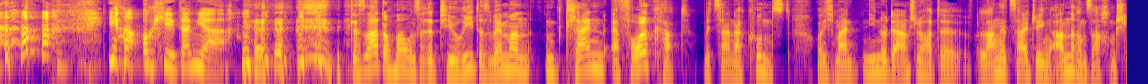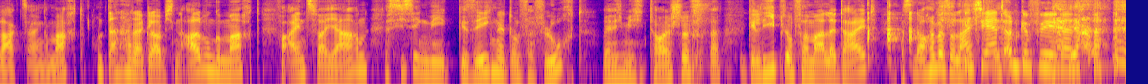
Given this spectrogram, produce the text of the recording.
Ja, okay, dann ja. Das war doch mal unsere Theorie, dass wenn man einen kleinen Erfolg hat mit seiner Kunst, und ich meine, Nino D'Angelo hatte lange Zeit wegen anderen Sachen Schlagzeilen gemacht, und dann hat er, glaube ich, ein Album gemacht vor ein, zwei Jahren, das hieß irgendwie Gesegnet und Verflucht, wenn ich mich nicht täusche, äh, geliebt und vermaledeit. Das sind auch immer so leicht... Geteert und gefedert. Ja,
